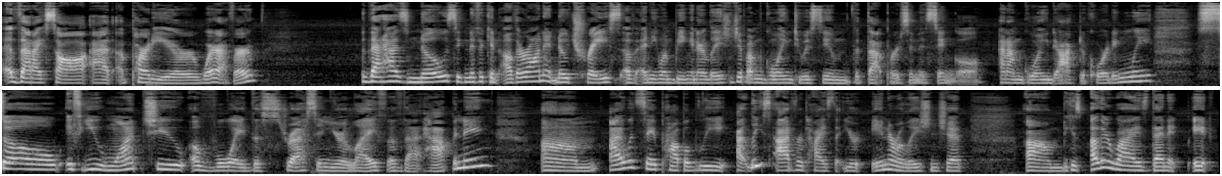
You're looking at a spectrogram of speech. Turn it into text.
that I saw at a party or wherever that has no significant other on it, no trace of anyone being in a relationship, I'm going to assume that that person is single and I'm going to act accordingly. So, if you want to avoid the stress in your life of that happening, um, I would say probably at least advertise that you're in a relationship um, because otherwise, then it, it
